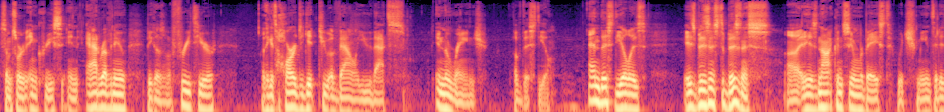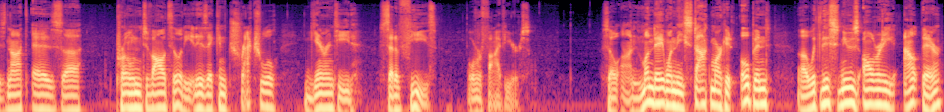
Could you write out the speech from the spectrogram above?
some sort of increase in ad revenue because of a free tier, I think it's hard to get to a value that's in the range of this deal. And this deal is is business to business. Uh, it is not consumer based, which means it is not as uh, prone to volatility. It is a contractual, guaranteed set of fees over five years. So on Monday, when the stock market opened, uh, with this news already out there,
